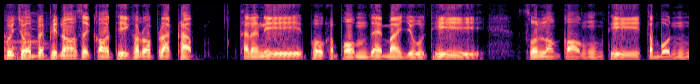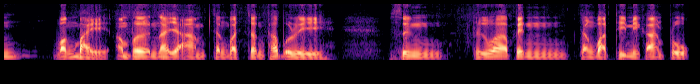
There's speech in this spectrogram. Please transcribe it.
านผู้ชมและพี่น้องเกษตรกรที่เคารพรักครับขณะนี้พวกกระผมได้มาอยู่ที่สวนลองกองที่ตำบลวังใหม่อำเภอนายายอาม จังหวัดจันทบุรี ซึ่งถือว่าเป็นจังหวัดที่มีการปลูก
